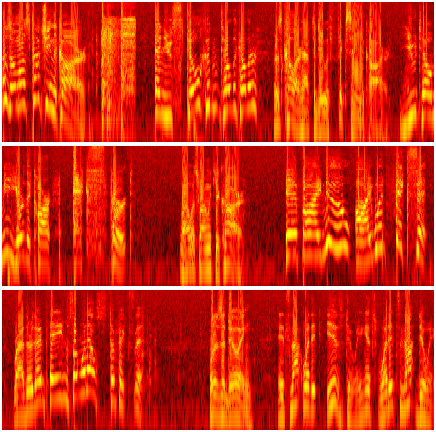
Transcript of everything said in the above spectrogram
I was almost touching the car. And you still couldn't tell the color? What does color have to do with fixing the car? You tell me you're the car expert. Well, what's wrong with your car? If I knew, I would fix it rather than paying someone else to fix it. What is it doing? It's not what it is doing, it's what it's not doing.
